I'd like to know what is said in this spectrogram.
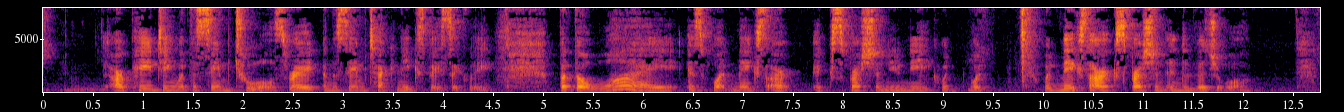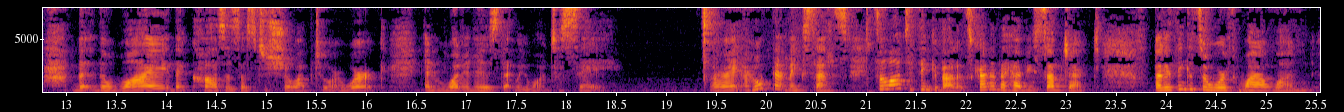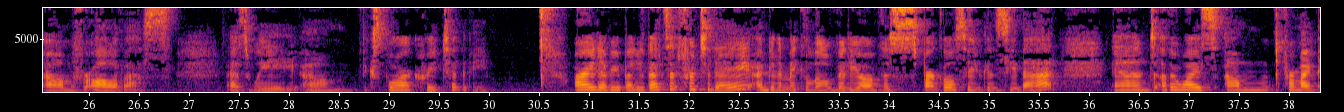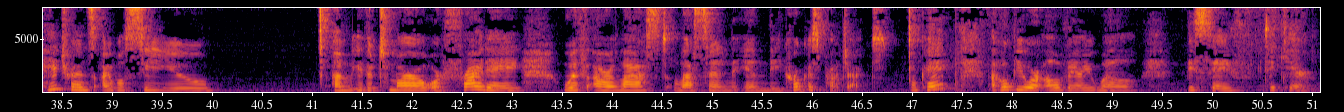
our painting with the same tools, right? And the same techniques, basically. But the why is what makes our expression unique, what, what, what makes our expression individual. The, the why that causes us to show up to our work and what it is that we want to say. All right, I hope that makes sense. It's a lot to think about. It's kind of a heavy subject, but I think it's a worthwhile one um, for all of us as we um, explore our creativity. All right, everybody, that's it for today. I'm gonna make a little video of this sparkle so you can see that. And otherwise, um, for my patrons, I will see you um, either tomorrow or Friday with our last lesson in the Crocus Project. Okay? I hope you are all very well. Be safe. Take care.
